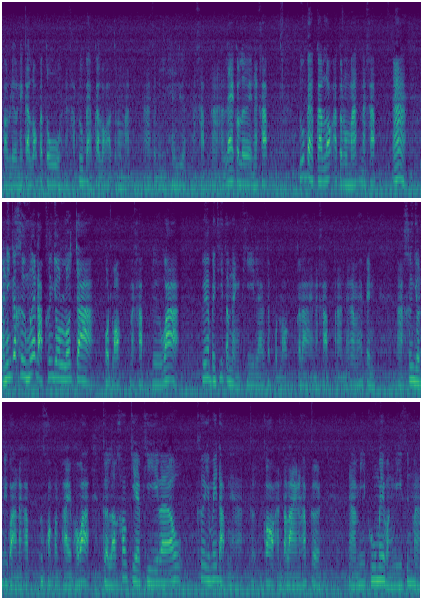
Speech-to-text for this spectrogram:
ความเร็วในการล็อกประตูนะครับรูปแบบการล็อกอัตโนมัติจะมีให้เลือกนะครับอันแรกก็เลยนะครับ รูปแบบการล็อกอัตโนมัตินะครับอ่าอันนี้ก็คือเมื่อดับเครื่องยนต์รถจะปลดล็อกนะครับ หรือว่าเลื่อนไปที่ตำแหน่ง P แล้วจะปลดล็อกก็ได้นะครับแนะนำให้เป็นเครื่องยนต์ดีกว่านะครับ เพื่อความปลอดภัย เพราะว่าเกิดเราเข้าเกียร์ P แล้วเครื่องยังไม่ดับเนี่ยฮะก็ก็อันตรายนะครับ เกิดมีผู้ไม่หวังดีขึ้นมา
